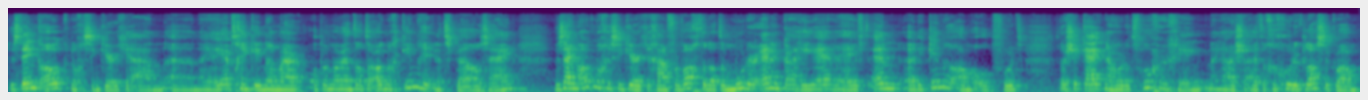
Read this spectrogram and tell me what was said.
Dus denk ook nog eens een keertje aan, uh, nou ja, je hebt geen kinderen, maar op het moment dat er ook nog kinderen in het spel zijn, we zijn ook nog eens een keertje gaan verwachten dat een moeder en een carrière heeft en uh, die kinderen allemaal opvoedt. Dus als je kijkt naar hoe dat vroeger ging, nou ja, als je uit een goede klasse kwam,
